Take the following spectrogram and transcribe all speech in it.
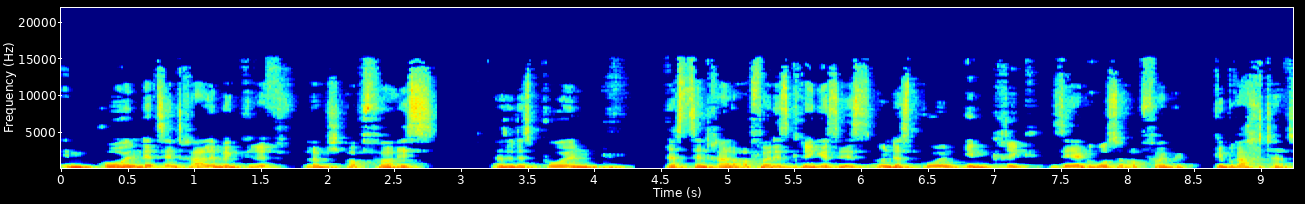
In Polen der zentrale Begriff, glaube ich, Opfer ist. Also dass Polen das zentrale Opfer des Krieges ist und dass Polen im Krieg sehr große Opfer ge gebracht hat.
